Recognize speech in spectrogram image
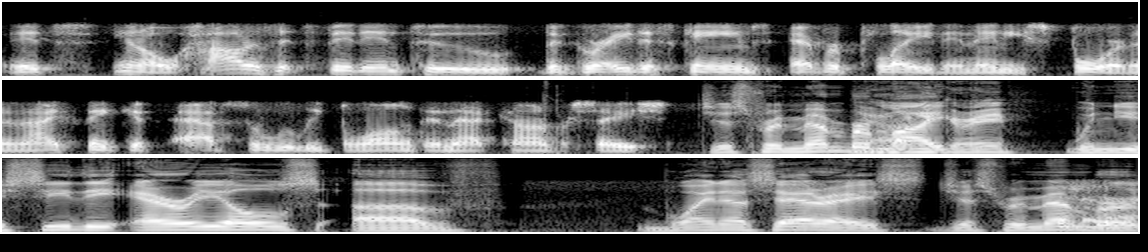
It's you know how does it fit into the greatest games ever played in any sport, and I think it absolutely belonged in that conversation. Just remember, Yeah, Mike, agree. when you see the aerials of Buenos Aires, just remember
